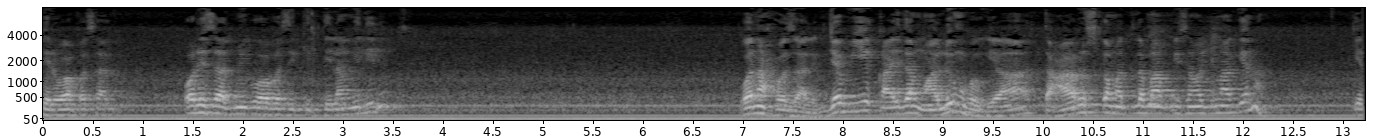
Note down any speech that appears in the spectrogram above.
پھر واپس آ گئے اور اس آدمی کو واپسی کی تلا ملی نہیں ورنہ ہو جب یہ قاعدہ معلوم ہو گیا، تعارض کا مطلب آپ کی سمجھ میں آ گیا نا، کہ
